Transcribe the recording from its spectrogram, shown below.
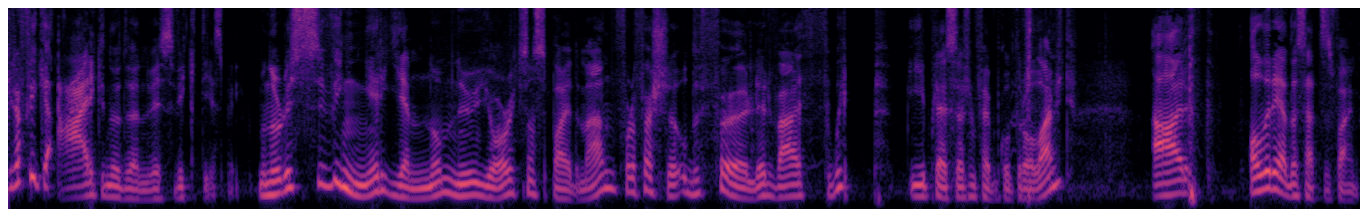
grafikk er ikke nødvendigvis viktig i spill. Men når du svinger gjennom New York som Spiderman, for det første, og du føler hver thwip i PlayStation 5-kontrolleren, er allerede satisfying.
